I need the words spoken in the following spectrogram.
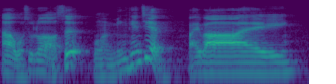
啊，我是罗老师，我们明天见，拜拜。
